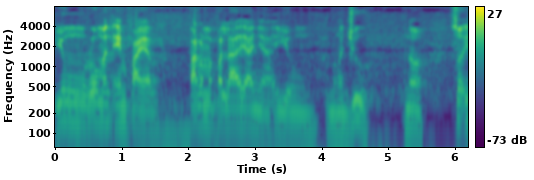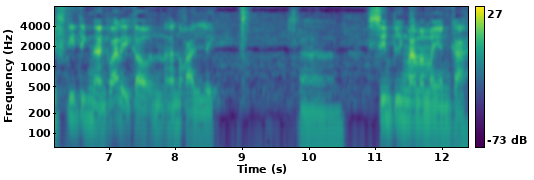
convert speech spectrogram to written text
yung Roman Empire para mapalaya niya yung mga Jew. No? So, if titignan, kuwari ikaw, ano ka, like, uh, simpleng mamamayan ka,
